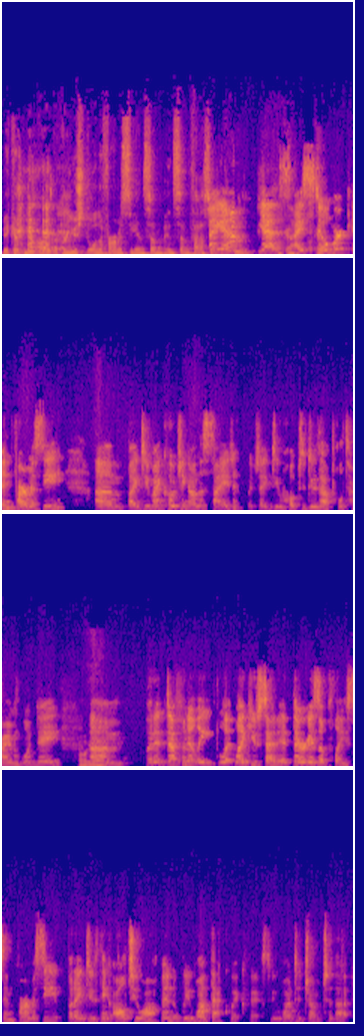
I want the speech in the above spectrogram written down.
because are, are, you still in the pharmacy in some in some facet? I am yes. Okay. i still okay. work in pharmacy. Um, i do my coaching on the side which i do hope to do that full time one day. Oh, yeah. um, but it definitely like you said it there is a place in pharmacy but i do think all too often we want that quick fix. We want to jump to that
